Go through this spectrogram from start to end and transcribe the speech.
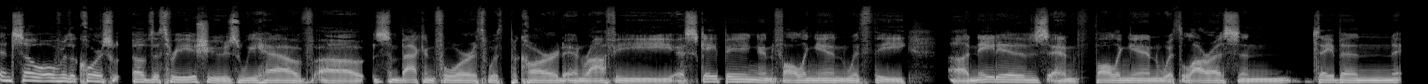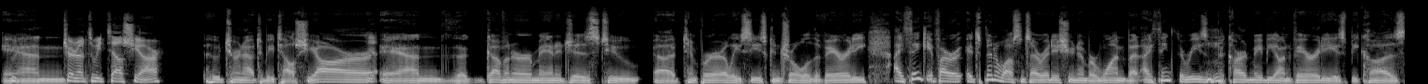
And so, over the course of the three issues, we have uh, some back and forth with Picard and Raffi escaping and falling in with the uh, natives and falling in with Laris and Zhaban, and Turned out to be Tal Shiar. Who turn out to be Tal Shiar, Yep. and the governor manages to uh, temporarily seize control of the Verity. I think if I, it's been a while since I read issue number one, but I think the reason Picard may be on Verity is because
